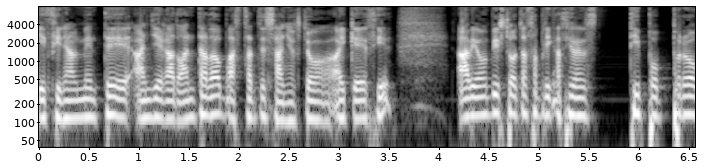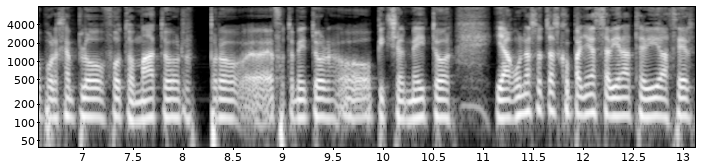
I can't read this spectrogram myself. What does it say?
y finalmente han llegado, han tardado bastantes años, hay que decir. Habíamos visto otras aplicaciones tipo Pro, por ejemplo, Photomator, Pro, eh, Photomator o Pixelmator y algunas otras compañías se habían atrevido a hacer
